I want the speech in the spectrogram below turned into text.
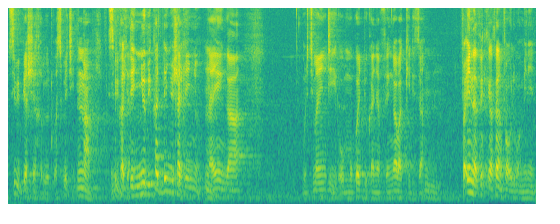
Si bipya sheekh byotuwa si bikadde nnyo bikadde nnyo Sheikh. nnyo. Mm. naye nga buli kimanyi nti mu kwejjukanya ffe nga abakkiriza. Fa inna dhikra tanfau lmuminin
